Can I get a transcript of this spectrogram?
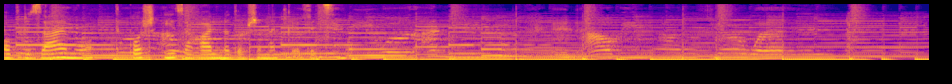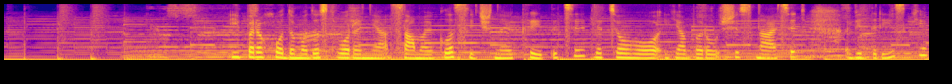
обрізаємо також і загальну довжину китиці. І переходимо до створення самої класичної китиці. Для цього я беру 16 відрізків.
